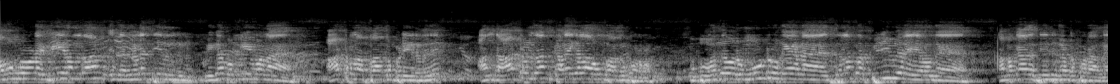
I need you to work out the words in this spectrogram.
அவங்களோட வீரம் தான் இந்த நிலத்தின் மிக முக்கியமான ஆற்றலாக பார்க்கப்படுகிறது. அந்த ஆற்றல் தான் கலைகளாகவும் பார்க்க இப்போ வந்து ஒரு மூன்று வகையான சிலம்ப பிரிவுகளை அவங்க நமக்காக செய்து காட்ட போகிறாங்க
